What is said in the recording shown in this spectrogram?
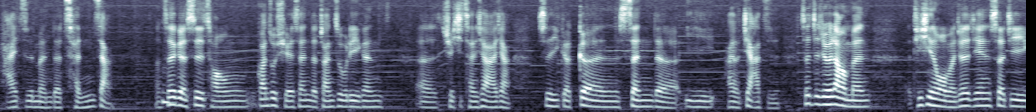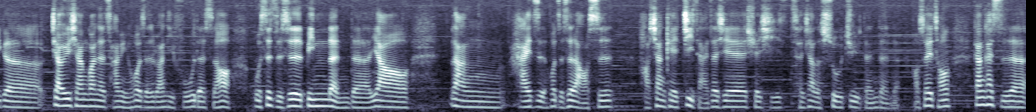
孩子们的成长。呃，这个是从关注学生的专注力跟呃学习成效来讲，是一个更深的意义还有价值。这就就让我们提醒了我们，就是今天设计一个教育相关的产品或者是软体服务的时候，不是只是冰冷的要。让孩子或者是老师好像可以记载这些学习成效的数据等等的，好，所以从刚开始的、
